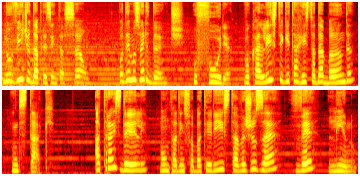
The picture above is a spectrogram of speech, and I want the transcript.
No vídeo da apresentação, podemos ver Dante, o Fúria, vocalista e guitarrista da banda, em destaque. Atrás dele, montado em sua bateria, estava José V. Lino,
